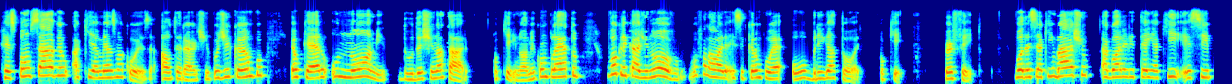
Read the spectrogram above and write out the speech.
Responsável, aqui a mesma coisa. Alterar tipo de campo, eu quero o nome do destinatário. Ok, nome completo. Vou clicar de novo, vou falar, olha, esse campo é obrigatório. Ok, perfeito. Vou descer aqui embaixo, agora ele tem aqui esse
